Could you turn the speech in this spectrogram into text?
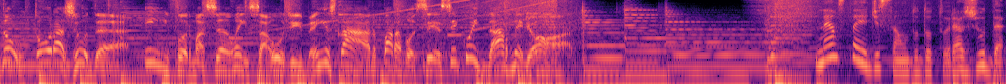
Doutor Ajuda. Informação em saúde e bem-estar para você se cuidar melhor. Nesta edição do Doutor Ajuda,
